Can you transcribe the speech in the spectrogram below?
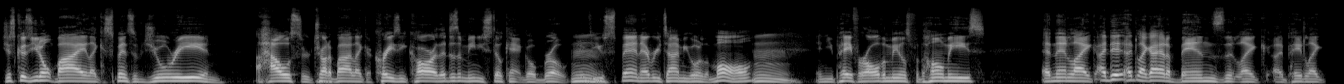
Just because you don't buy like expensive jewelry and a house or try to buy like a crazy car, that doesn't mean you still can't go broke. If mm. you spend every time you go to the mall mm. and you pay for all the meals for the homies, and then like I did, like I had a Benz that like I paid like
